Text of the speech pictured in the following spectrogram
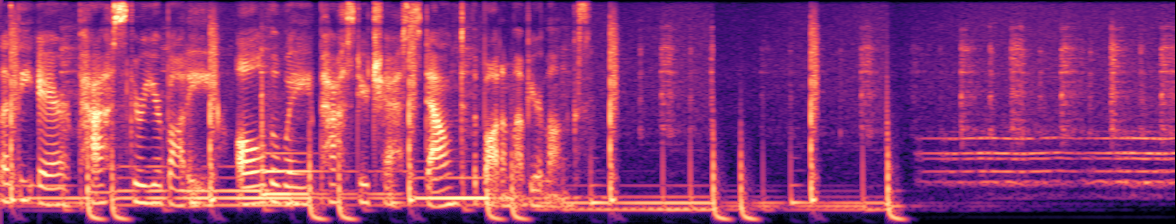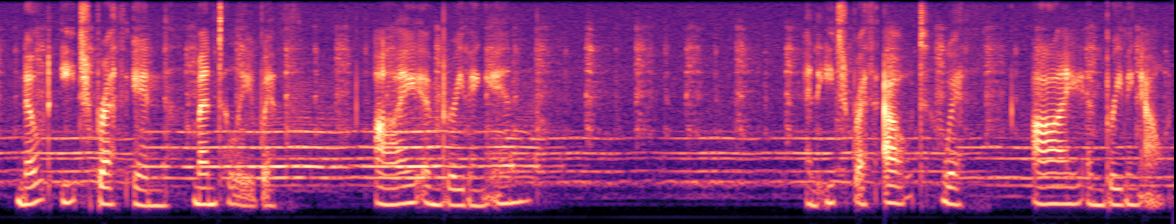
Let the air pass through your body all the way past your chest down to the bottom of your lungs. Note each breath in mentally with I am breathing in, and each breath out with I am breathing out.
